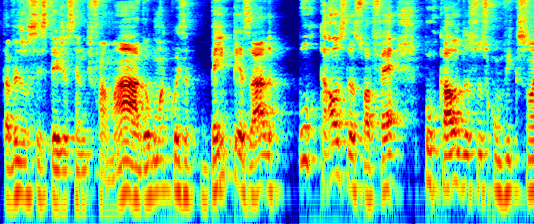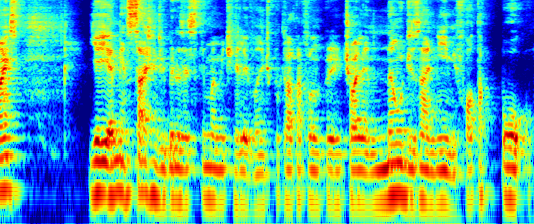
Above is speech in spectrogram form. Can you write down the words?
talvez você esteja sendo difamado, alguma coisa bem pesada por causa da sua fé, por causa das suas convicções. E aí a mensagem de Hebreus é extremamente relevante porque ela está falando para a gente, olha, não desanime, falta pouco.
